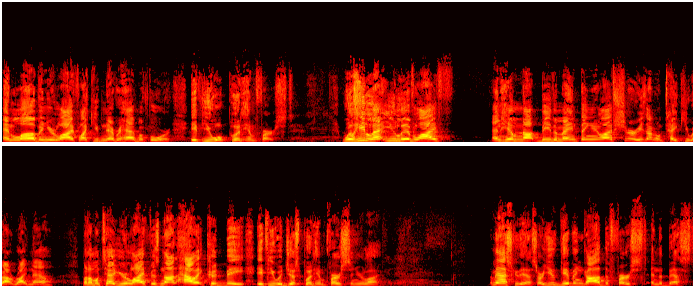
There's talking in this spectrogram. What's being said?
and love in your life like you've never had before if you will put Him first. Will He let you live life and Him not be the main thing in your life? Sure, He's not going to take you out right now. But I'm going to tell you, your life is not how it could be if you would just put Him first in your life. Let me ask you this Are you giving God the first and the best?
